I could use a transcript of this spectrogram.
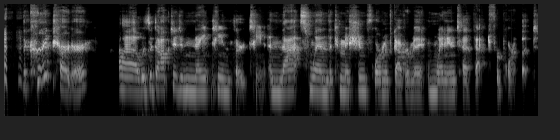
the current charter uh, was adopted in 1913, and that's when the commission form of government went into effect for Portland.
